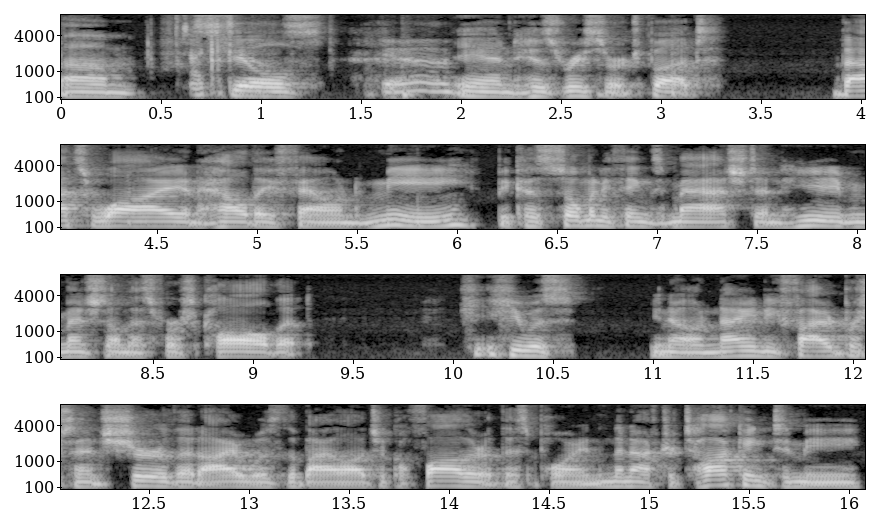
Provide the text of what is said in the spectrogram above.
um, skills yeah. in his research, but that's why and how they found me because so many things matched. And he even mentioned on this first call that he, he was, you know, 95% sure that I was the biological father at this point. And then after talking to me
